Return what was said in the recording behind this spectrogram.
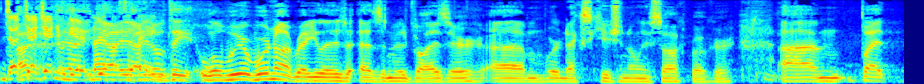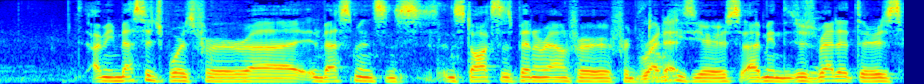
gen- I- genuinely? yeah, don't yeah, that's a I don't think. Well, we're we're not regulated as an advisor. Um, we're an execution only stockbroker. Um, but I mean, message boards for uh, investments and, s- and stocks has been around for for Reddit. donkey's years. I mean, there's Reddit. There's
